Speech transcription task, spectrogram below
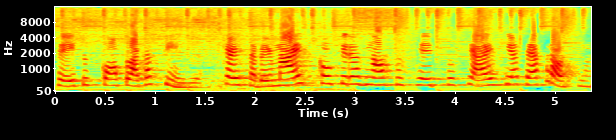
feitos com a placa cinza. Quer saber mais? Confira as nossas redes sociais e até a próxima!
